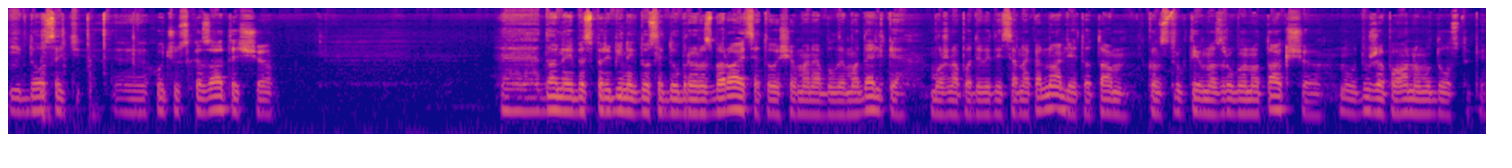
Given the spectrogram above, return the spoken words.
І досить е, хочу сказати, що е, даний безперебійник досить добре розбирається, тому що в мене були модельки, можна подивитися на каналі, то там конструктивно зроблено так, що ну, в дуже поганому доступі.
